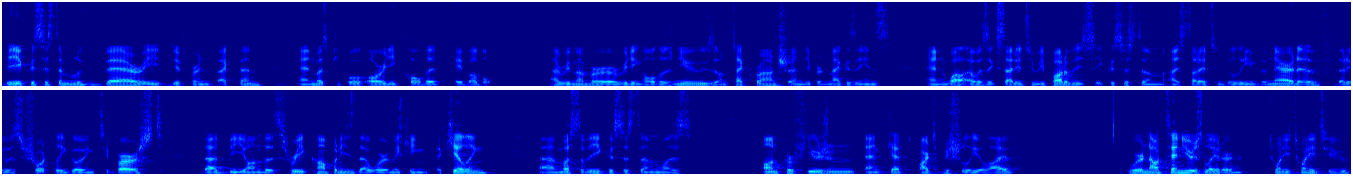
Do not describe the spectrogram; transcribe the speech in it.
The ecosystem looked very different back then, and most people already called it a bubble. I remember reading all those news on TechCrunch and different magazines and while I was excited to be part of this ecosystem, I started to believe the narrative that it was shortly going to burst, that beyond the three companies that were making a killing, uh, most of the ecosystem was on perfusion and kept artificially alive. We're now 10 years later, 2022,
